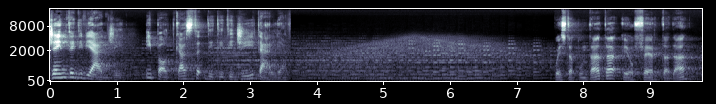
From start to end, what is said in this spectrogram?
Gente di Viaggi, i podcast di TTG Italia. Questa puntata è offerta da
